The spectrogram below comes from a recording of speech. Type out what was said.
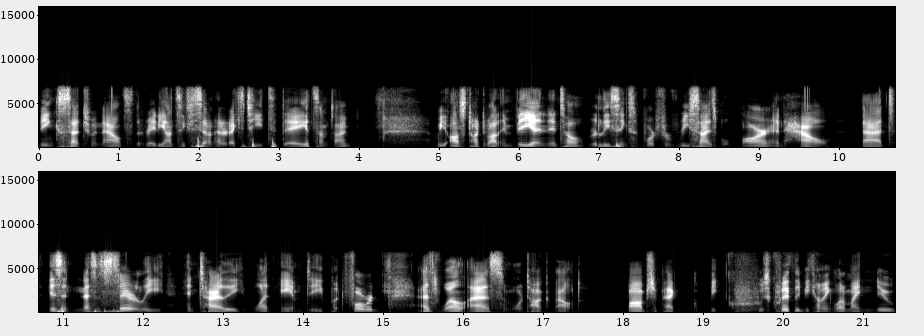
being set to announce the Radeon 6700 XT today at some time. We also talked about NVIDIA and Intel releasing support for resizable bar and how that isn't necessarily entirely what AMD put forward, as well as some more talk about Bob Chapek, who's quickly becoming one of my new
